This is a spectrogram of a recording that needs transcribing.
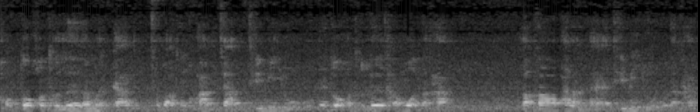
ของตัวคอนโทรลเลอร์ก็เหมือนกันจะบอกถึงความจำที่มีอยู่ในตัวคอนโทรลเลอร์ทั้งหมดนะครับ แล้วก็พลังงานที่มีอยู่นะครับ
